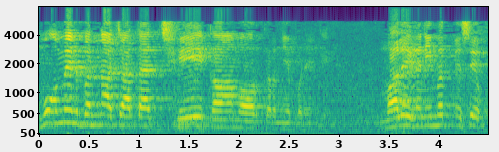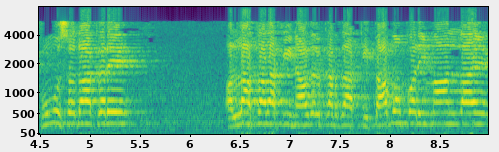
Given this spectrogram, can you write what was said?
مومن بننا چاہتا ہے، چھ کام اور کرنے پڑیں گے۔ مال غنیمت میں سے خمس ادا کرے۔ اللہ تعالیٰ کی نازل کردہ کتابوں پر ایمان لائے،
